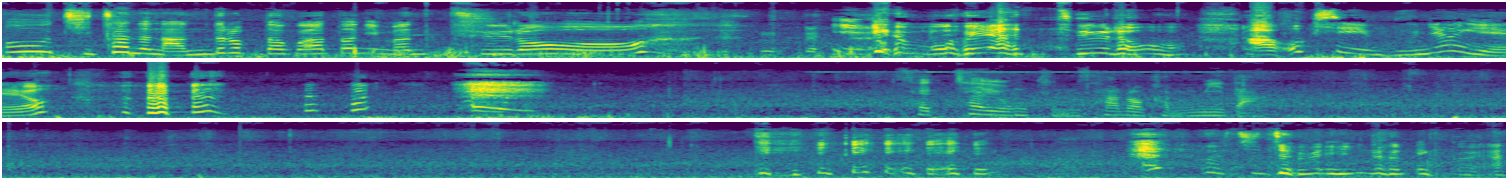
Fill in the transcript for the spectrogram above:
어우 지차는 안 더럽다고 하더니만 더러워. 이게 뭐야 더러워. 아 혹시 문양이에요? 세차용품 사러 갑니다. 어, 진짜 왜 이러는 거야?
